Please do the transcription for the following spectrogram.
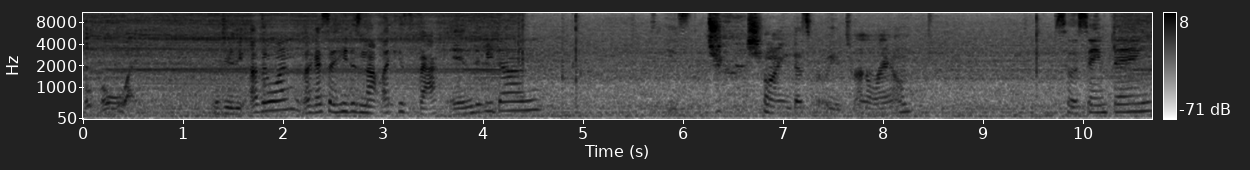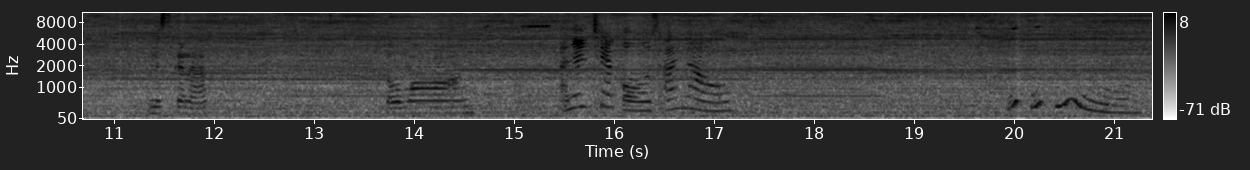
Oh boy. We'll do the other one. Like I said, he does not like his back end to be done. He's trying desperately to turn around. So the same thing. I'm just gonna go long. And it tickles, I know. Ooh, ooh, ooh.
